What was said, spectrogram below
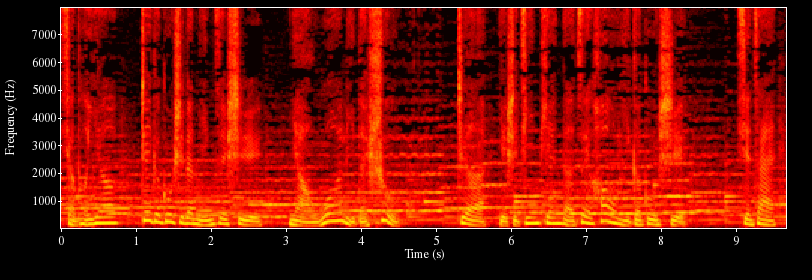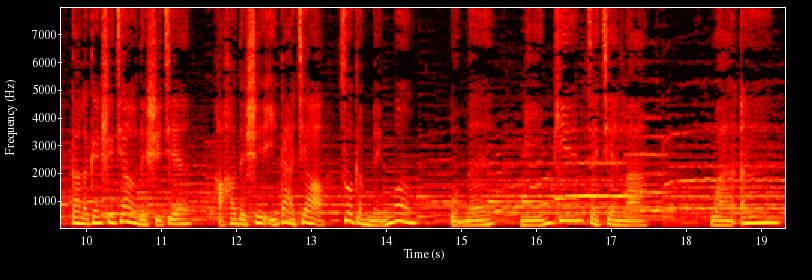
小朋友，这个故事的名字是《鸟窝里的树》，这也是今天的最后一个故事。现在到了该睡觉的时间，好好的睡一大觉，做个美梦。我们明天再见啦，晚安。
